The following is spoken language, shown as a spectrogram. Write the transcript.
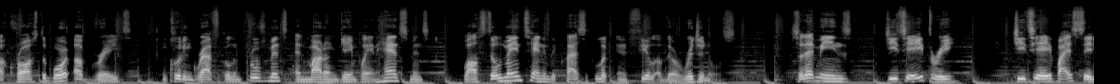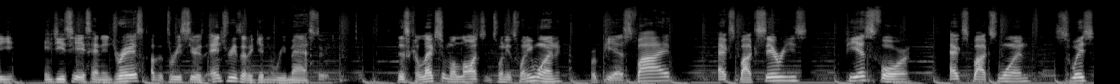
across the board upgrades, including graphical improvements and modern gameplay enhancements, while still maintaining the classic look and feel of the originals. So that means GTA 3, GTA Vice City, and GTA San Andreas are the three series entries that are getting remastered. This collection will launch in 2021 for PS5, Xbox Series, PS4, Xbox One, Switch,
